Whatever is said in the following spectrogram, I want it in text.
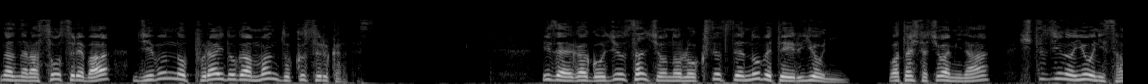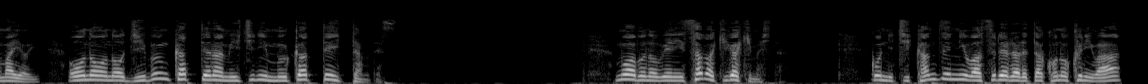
なぜならそうすれば自分のプライドが満足するからです。イザヤが53章の6節で述べているように、私たちは皆、羊のようにさまよい、おのおの自分勝手な道に向かっていったのです。モアブの上に裁きが来ました。今日完全に忘れられたこの国は、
